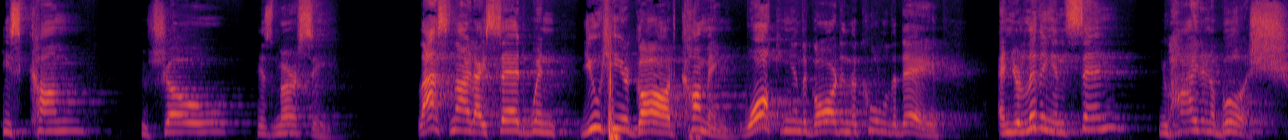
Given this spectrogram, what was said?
He's come to show His mercy. Last night I said, when you hear God coming, walking in the garden in the cool of the day, and you're living in sin, you hide in a bush.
